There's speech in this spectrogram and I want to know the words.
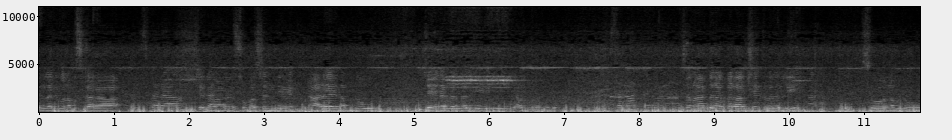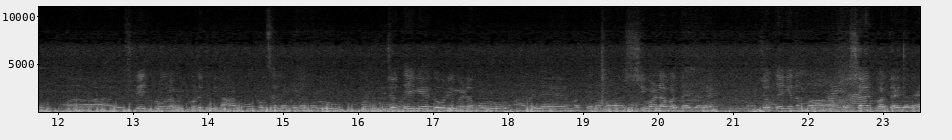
ಎಲ್ಲರಿಗೂ ನಮಸ್ಕಾರ. ನಮಸ್ಕಾರ. ಶನಿವಾರ ಶುಭ ಸಂಜೆ. ನಾಳೆ ನಮ್ಮದು ಜಯನಗರದಲ್ಲಿ ಯಾವ್ದು ಮೇಡಮ್ ಅದು? ಸನಾತನ. ಸನಾತನ ಕಲಾಕ್ಷೇತ್ರದಲ್ಲಿ. ಸೊ ನಮ್ಮದು ಸ್ಟೇಜ್ ಪ್ರೋಗ್ರಾಮ್ ಇಟ್ಕೊಂಡಿದ್ದೀವಿ ನಾನು ಕೌಸಲ್ಯ ಮೇಡಮ್ ಅವರು ಜೊತೆಗೆ ಗೌರಿ ಮೇಡಮ್ ಅವರು ಆಮೇಲೆ ಮತ್ತು ನಮ್ಮ ಶಿವಣ್ಣ ಬರ್ತಾ ಇದ್ದಾರೆ. ಜೊತೆಗೆ ನಮ್ಮ ಪ್ರಶಾಂತ್ ಬರ್ತಾ ಇದ್ದಾರೆ.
